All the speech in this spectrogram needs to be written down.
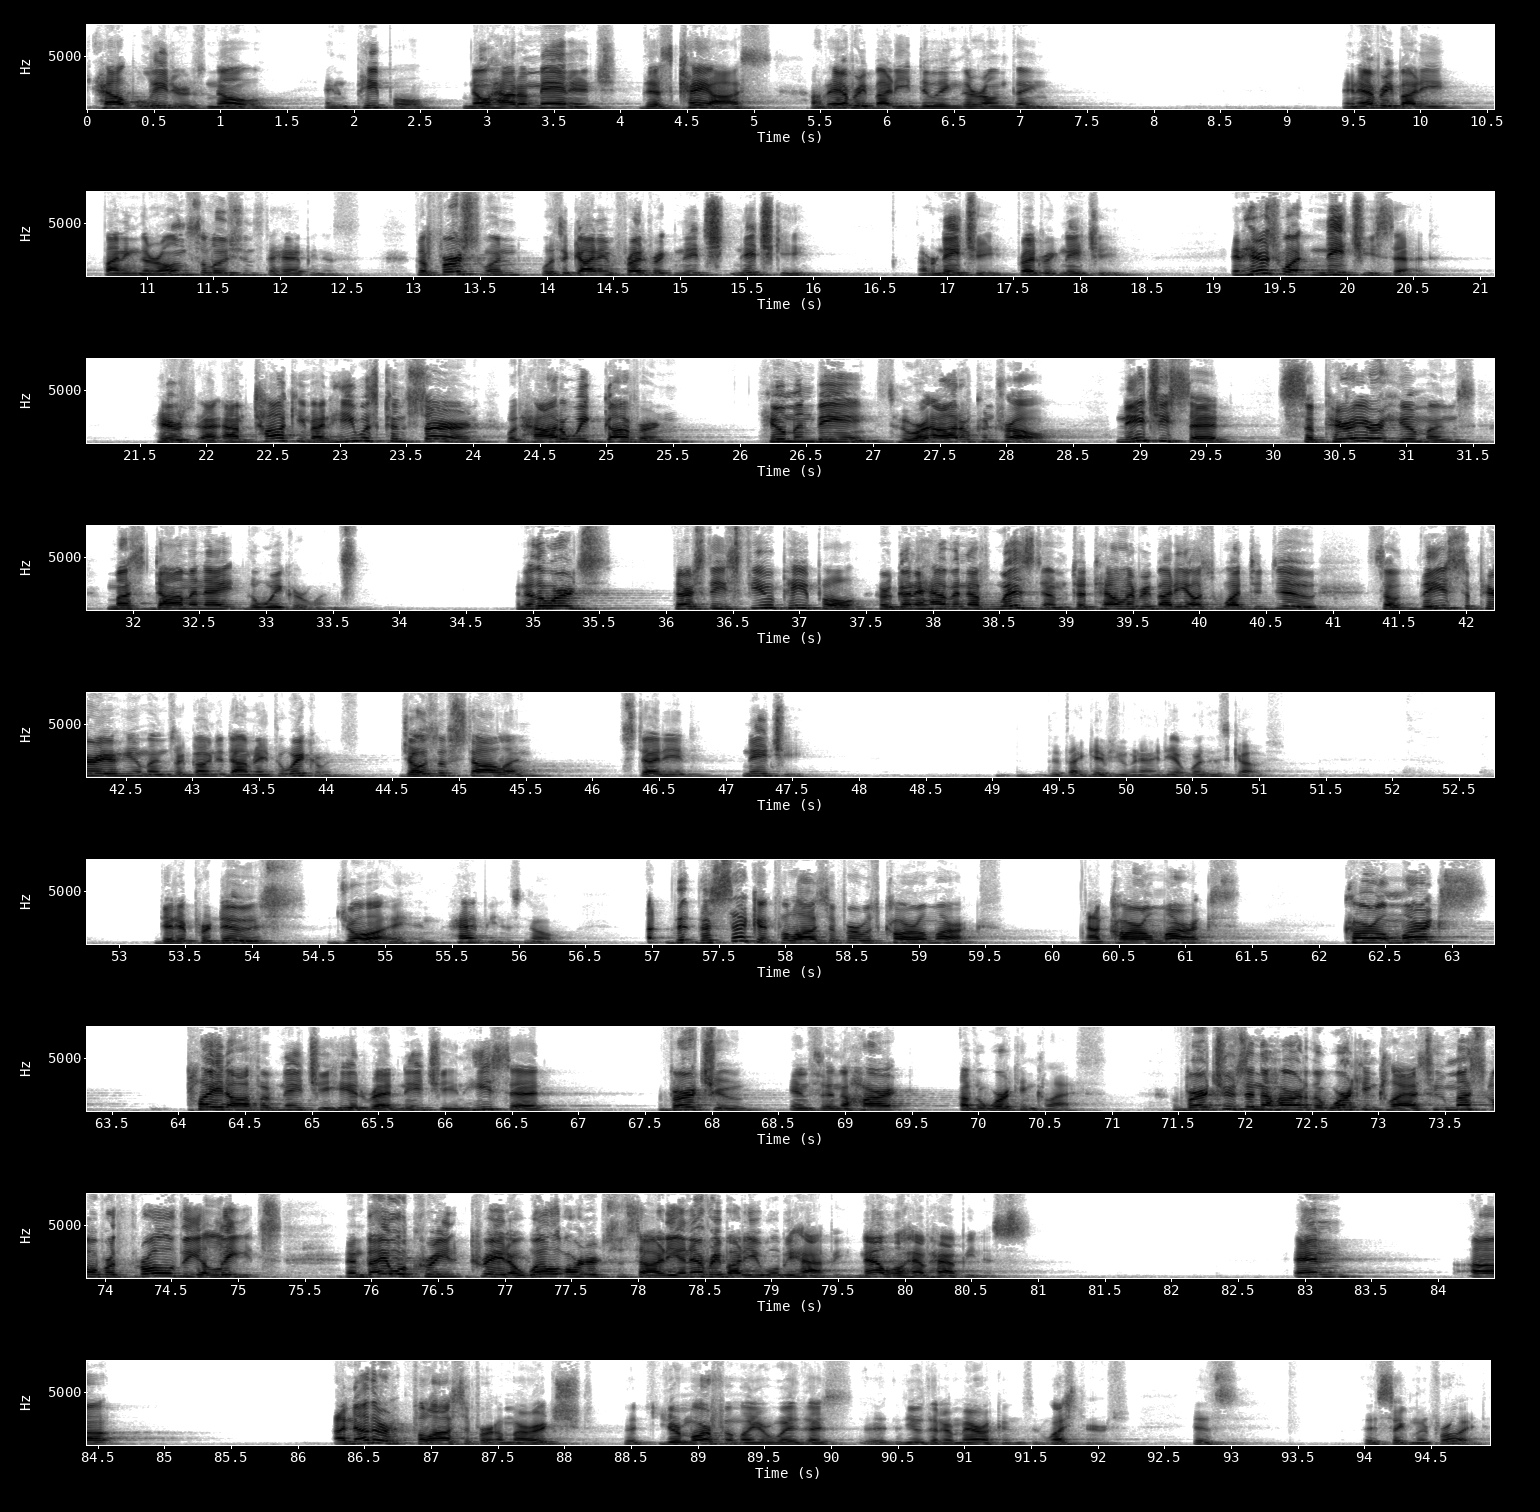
help leaders know and people know how to manage this chaos of everybody doing their own thing. And everybody finding their own solutions to happiness. The first one was a guy named Frederick Nietzsche, or Nietzsche, Frederick Nietzsche. And here's what Nietzsche said. Here's, I'm talking about, he was concerned with how do we govern human beings who are out of control. Nietzsche said, superior humans must dominate the weaker ones. In other words, there's these few people who are going to have enough wisdom to tell everybody else what to do. So these superior humans are going to dominate the weaker ones. Joseph Stalin studied Nietzsche. If that gives you an idea where this goes. Did it produce joy and happiness. No. Uh, the, the second philosopher was Karl Marx. Now, Karl Marx, Karl Marx played off of Nietzsche. He had read Nietzsche, and he said, Virtue is in the heart of the working class. Virtue's in the heart of the working class who must overthrow the elites, and they will create, create a well ordered society, and everybody will be happy. Now we'll have happiness. And uh, another philosopher emerged that you're more familiar with as uh, you that are Americans and Westerners is, is Sigmund Freud.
